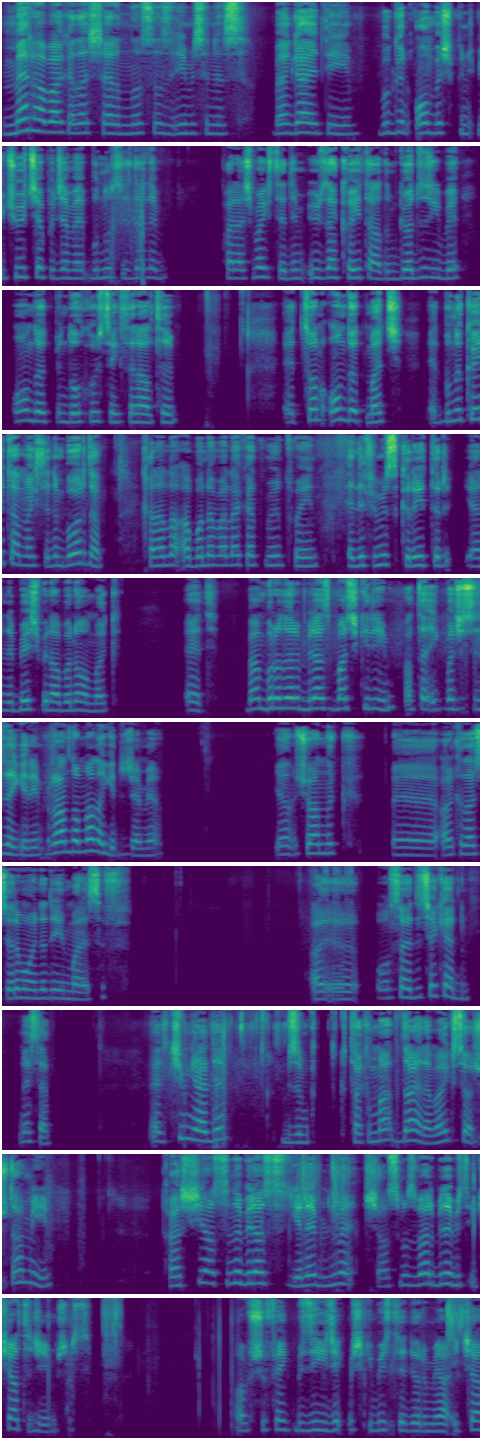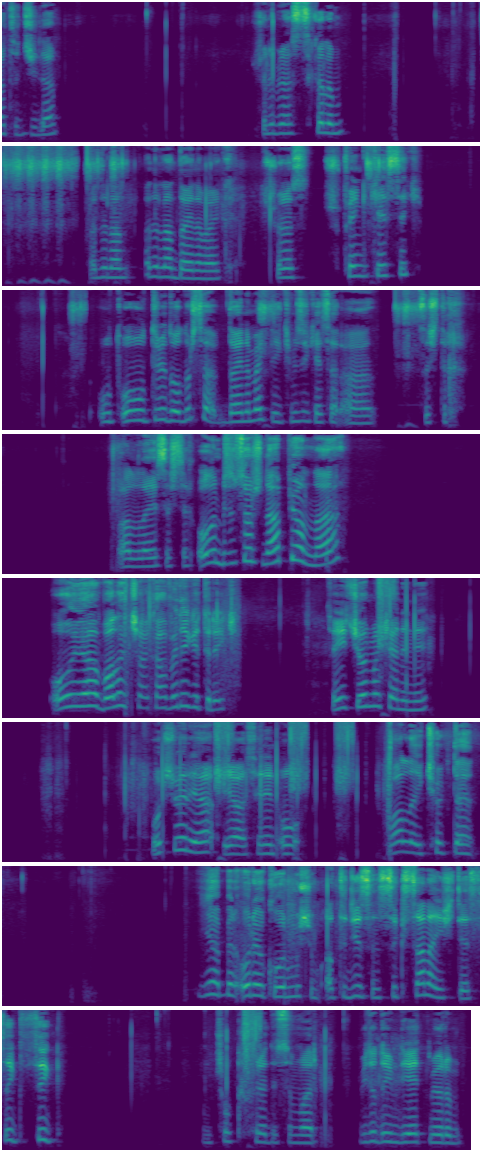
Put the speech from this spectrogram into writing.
Merhaba arkadaşlar, nasılsınız, iyi misiniz? Ben gayet iyiyim. Bugün 15.003 yapacağım ve bunu sizlerle paylaşmak istedim. Yüzden kayıt aldım. Gördüğünüz gibi 14.986. Evet, son 14 maç. Evet, bunu kayıt almak istedim. Bu arada kanala abone ve like atmayı unutmayın. Hedefimiz creator yani 5000 abone olmak. Evet, ben buraları biraz maç gireyim. Hatta ilk maçı size gireyim. Randomlarla gireceğim ya. Yani şu anlık eee, arkadaşlarım oyunda değil maalesef. E, olsaydı çekerdim. Neyse. Evet kim geldi? Bizim takıma Dynamite Search'tan mıyım? Karşıya aslında biraz yenebilme şansımız var. Bir de biz iki atıcıymışız. Abi şu Feng bizi yiyecekmiş gibi hissediyorum ya. iki atıcıyla. Şöyle biraz sıkalım. Hadi lan. Hadi lan Dynamite. Şöyle şu Feng'i kessek. O, o ultriyi de olursa Dynamite de ikimizi keser. Aa, sıçtık. Vallahi sıçtık. Oğlum bizim Search ne yapıyorsun la? O ya vallahi çay kahve de götürek. Sen hiç yorma kendini. Boş ver ya. Ya senin o vallahi kökten. Ya ben oraya kormuşum. Atıcısın. Sıksana işte. Sık sık. Çok küfür edesim var. Videodayım diye etmiyorum.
